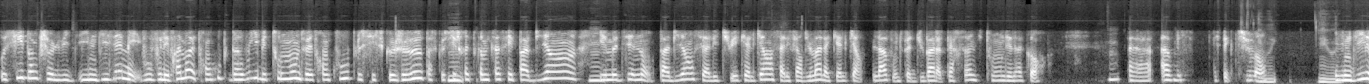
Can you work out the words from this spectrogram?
aussi donc je lui, il me disait mais vous voulez vraiment être en couple? Bah oui, mais tout le monde veut être en couple, c'est ce que je veux parce que si Mm. je reste comme ça c'est pas bien. Mm. Il me disait non, pas bien, c'est aller tuer quelqu'un, c'est aller faire du mal à quelqu'un. Là, vous ne faites du mal à personne si tout le monde est d'accord. Mm. Euh, ah oui, effectivement. Oui. Oui. Il me dit,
